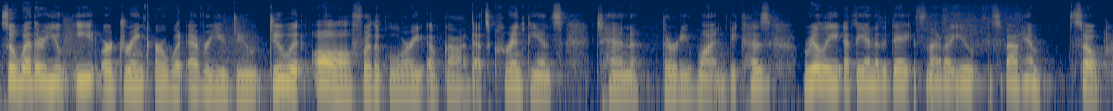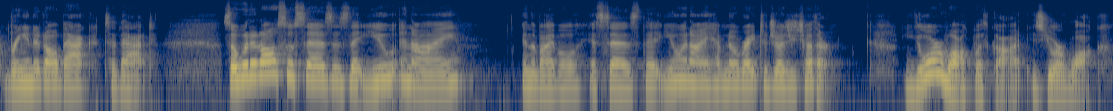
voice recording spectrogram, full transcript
So whether you eat or drink or whatever you do, do it all for the glory of God. That's Corinthians 10:31 because really at the end of the day it's not about you, it's about him. So, bringing it all back to that. So, what it also says is that you and I, in the Bible, it says that you and I have no right to judge each other. Your walk with God is your walk.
